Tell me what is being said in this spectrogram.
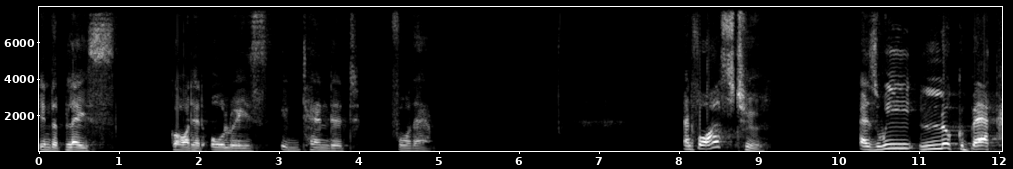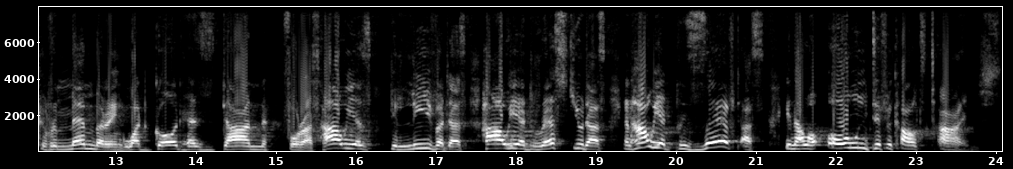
in the place God had always intended for them. And for us too, as we look back, remembering what God has done for us, how He has delivered us, how He had rescued us, and how He had preserved us in our own difficult times,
